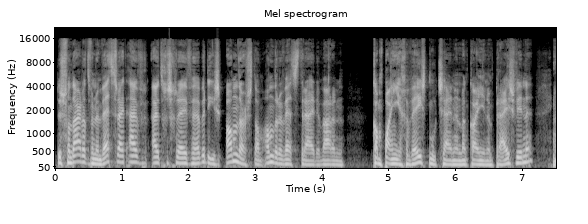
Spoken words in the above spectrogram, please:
Dus vandaar dat we een wedstrijd uit- uitgeschreven hebben. Die is anders dan andere wedstrijden waar een campagne geweest moet zijn en dan kan je een prijs winnen. Ja.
